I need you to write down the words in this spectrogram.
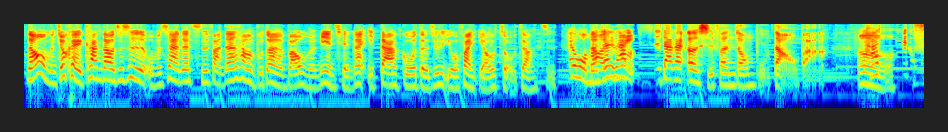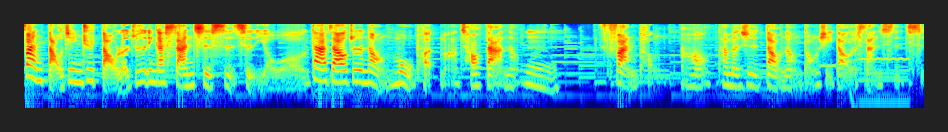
然后我们就可以看到，就是我们现在在吃饭，但是他们不断的把我们面前那一大锅的，就是油饭舀走这样子。哎、欸，我们在那里吃大概二十分钟不到吧。他那个饭倒进去倒了，就是应该三次四次油哦。大家知道就是那种木盆嘛，超大那种，嗯，饭桶。然后他们是倒那种东西倒了三四次，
